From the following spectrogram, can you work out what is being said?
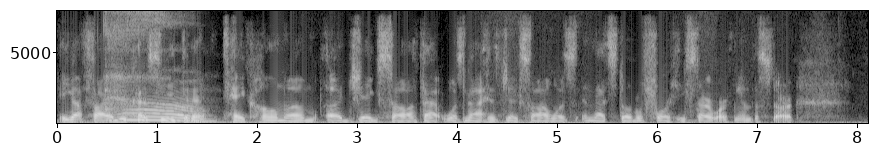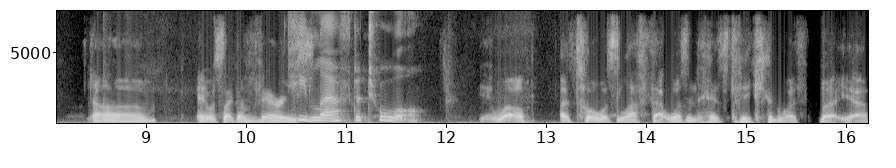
He got fired because Oh. he didn't take home um, a jigsaw that was not his jigsaw and was in that store before he started working in the store. Um, it was like a very He left a tool. well, a tool was left that wasn't his to begin with, but yeah.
